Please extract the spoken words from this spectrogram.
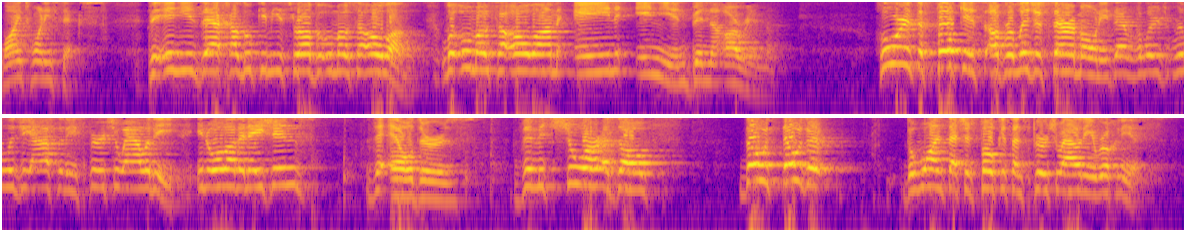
Line 26. Be'inyin zeh chalukim Yisrael be'umos ha'olam. Le'umos ha'olam ein inyin bin na'arim. Who is the focus of religious ceremonies and religiosity, spirituality in all other nations? The elders, the mature adults. Those, those are the ones that should focus on spirituality and ruchnias.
